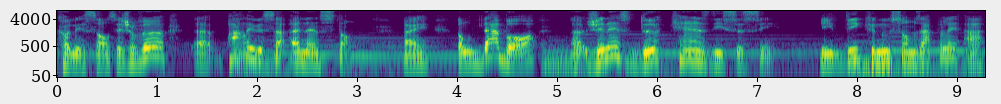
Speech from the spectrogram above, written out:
connaissances. Et je veux euh, parler de ça un instant. Donc d'abord, euh, Genèse 2, 15 dit ceci. Il dit que nous sommes appelés à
